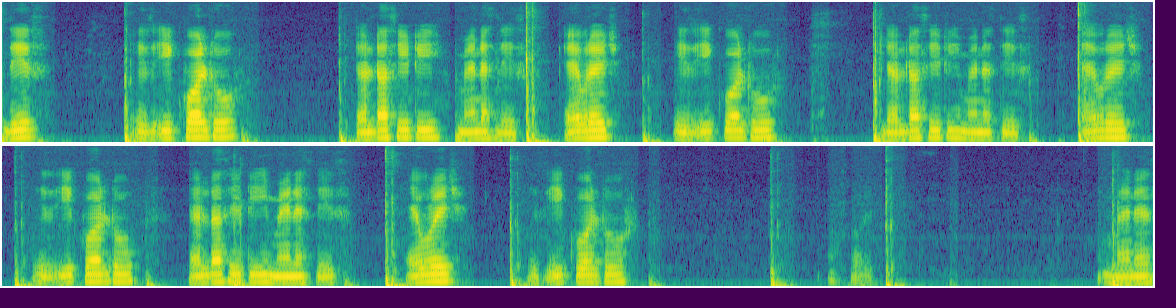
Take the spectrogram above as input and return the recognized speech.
this is equal to delta ct minus this. Average is equal to delta ct minus this. Average is equal to delta ct minus this. Average is equal to oh, sorry minus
